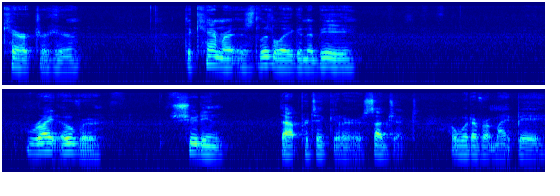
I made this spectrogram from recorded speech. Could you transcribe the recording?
character here. The camera is literally going to be right over shooting that particular subject or whatever it might be.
